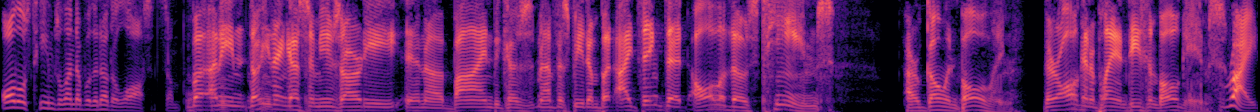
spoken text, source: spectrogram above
all those teams will end up with another loss at some point. But I mean, don't you think SMU's already in a bind because Memphis beat them? But I think that all of those teams are going bowling they're all going to play in decent bowl games. Right.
